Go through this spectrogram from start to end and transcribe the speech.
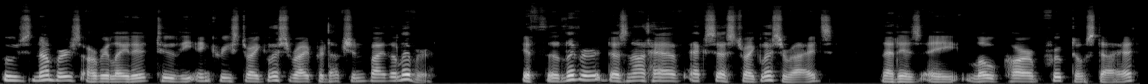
whose numbers are related to the increased triglyceride production by the liver. If the liver does not have excess triglycerides, that is, a low carb fructose diet,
